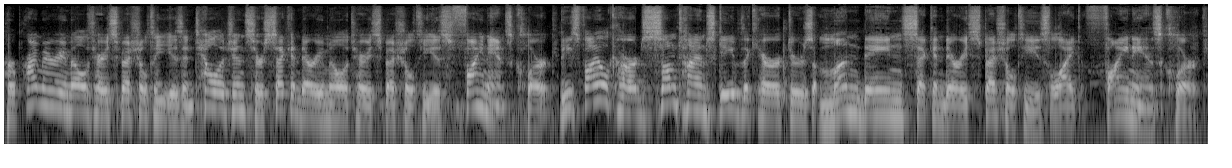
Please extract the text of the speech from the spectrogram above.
Her primary military specialty is intelligence. Her secondary military specialty is finance clerk. These file cards sometimes gave the characters mundane secondary specialties like finance clerk.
